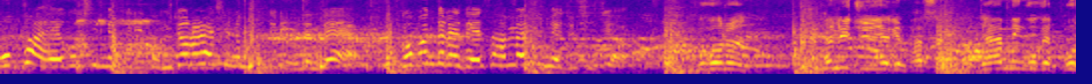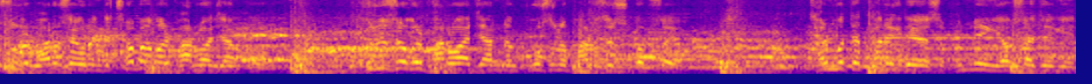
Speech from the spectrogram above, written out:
우파 애국 시민들이 동조를 하시는 분들이 있는데 그분들에 대해서 한 말씀 해주시죠. 그거는 편의주의적인 발상이다. 대한민국의 보수를 바로 세우는데 처방을 바로 하지 않고 분석을 바로 하지 않는 보수는 바로 쓸 수가 없어요. 잘못된 탄핵에 대해서 분명히 역사적인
